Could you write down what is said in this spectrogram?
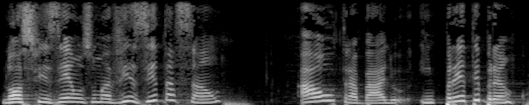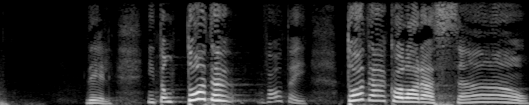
nós fizemos uma visitação ao trabalho em preto e branco dele. Então, toda. Volta aí. Toda a coloração,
